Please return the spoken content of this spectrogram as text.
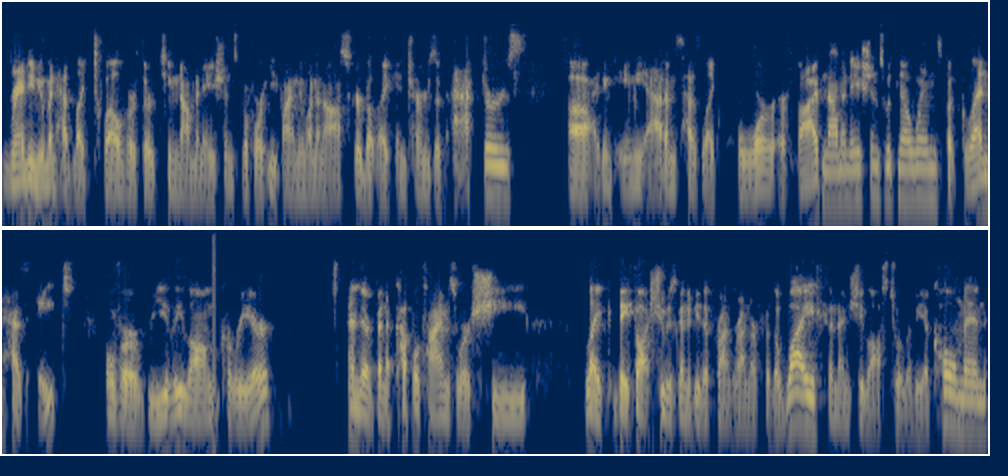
Randy Newman had like 12 or 13 nominations before he finally won an Oscar. But like in terms of actors, uh, I think Amy Adams has like four or five nominations with no wins, but Glenn has eight over a really long career. And there have been a couple times where she, like, they thought she was going to be the front runner for the wife, and then she lost to Olivia Colman.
